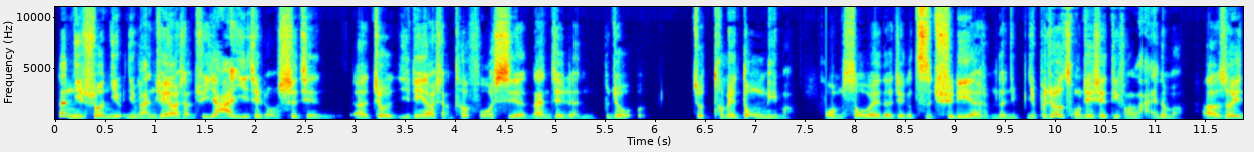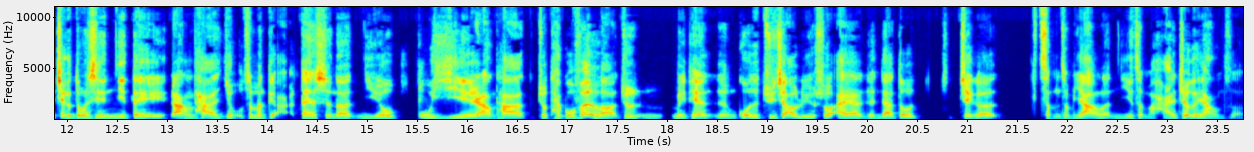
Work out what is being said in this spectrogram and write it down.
那你说你你完全要想去压抑这种事情，呃，就一定要想特佛系，那你这人不就就特别动力嘛？我们所谓的这个自驱力啊什么的，你你不就是从这些地方来的吗？啊，所以这个东西你得让他有这么点儿，但是呢，你又不宜让他就太过分了，就每天人过得巨焦虑，说哎呀，人家都这个怎么怎么样了，你怎么还这个样子？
